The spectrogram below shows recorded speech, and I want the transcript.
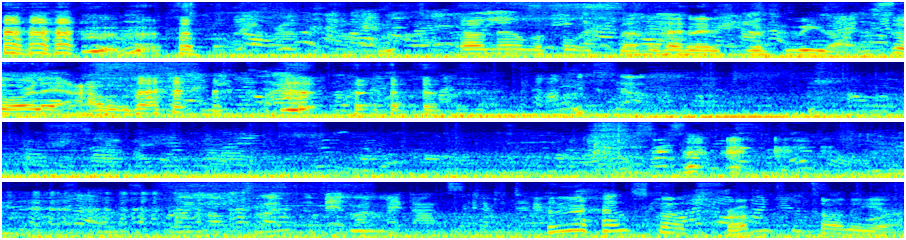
oh no, my foot's done. Then it's just me like, sort it out then. Who the hell's got a trumpet on here?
